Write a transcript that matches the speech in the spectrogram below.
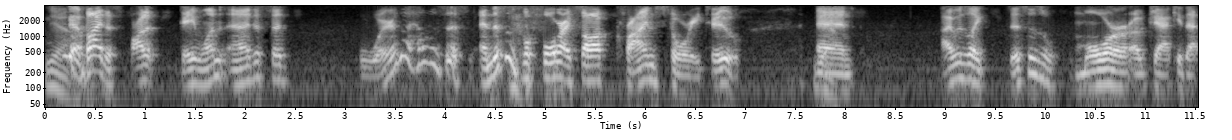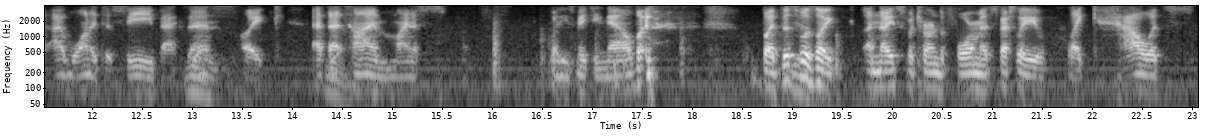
Yeah. I'm gonna buy this. Bought it day one, and I just said, "Where the hell is this?" And this is before I saw Crime Story too, Yeah. and I was like, "This is more of Jackie that I wanted to see back then." Yes. Like at that time, minus what he's making now, but but this Yeah. was like a nice return to form, especially like how it's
